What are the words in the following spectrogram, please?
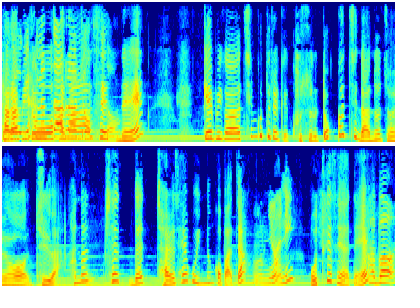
다람이도 하나. 셋, 넷. 깨비가 친구들에게 구슬을 똑같이 나눠줘요. 지우야, 하나, 셋, 넷 잘 세고 있는 거 맞아? 아니요? 아니. 어떻게 세야 돼? 봐봐.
